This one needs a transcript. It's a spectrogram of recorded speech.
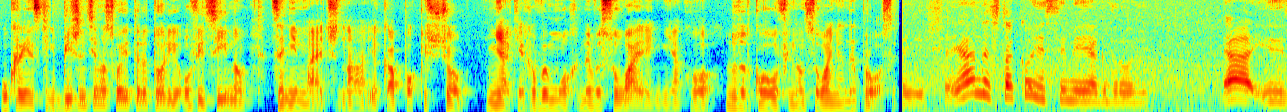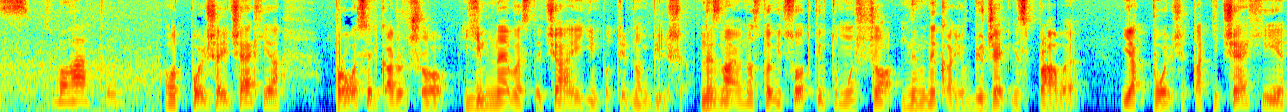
українських біженців на своїй території офіційно. Це Німеччина, яка поки що ніяких вимог не висуває, ніякого додаткового фінансування не просить. Я не з такої сім'ї, як другі. Я із багатої. От Польща і Чехія просять, кажуть, що їм не вистачає, їм потрібно більше. Не знаю на 100%, тому що не вникаю в бюджетні справи як Польщі, так і Чехії.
